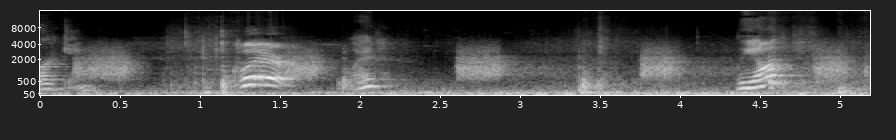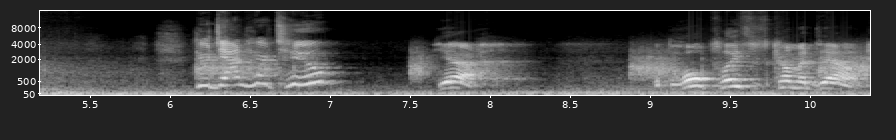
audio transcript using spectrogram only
Working. Claire! What? Leon? You're down here too? Yeah. But the whole place is coming down.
